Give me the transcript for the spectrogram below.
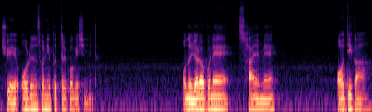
주의 오른손이 붙들고 계십니다. 오늘 여러분의 삶에 어디가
